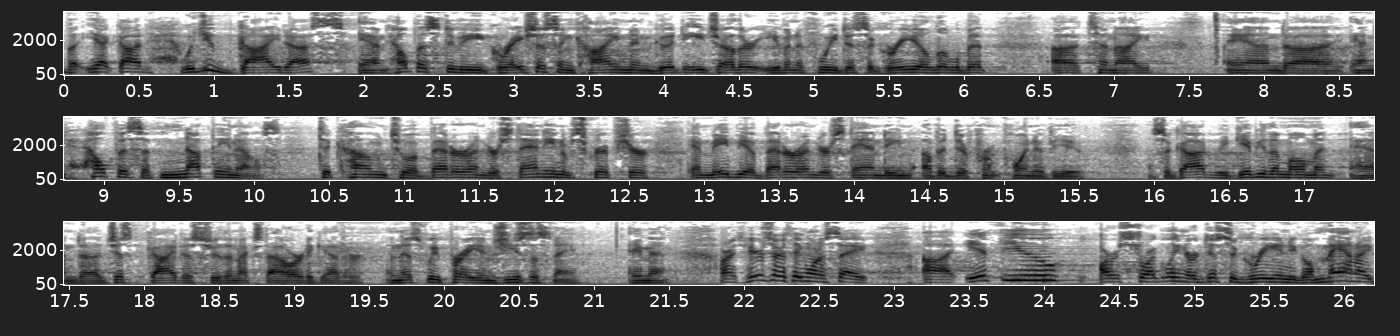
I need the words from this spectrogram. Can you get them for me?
But yet, God, would you guide us and help us to be gracious and kind and good to each other, even if we disagree a little bit uh, tonight, and uh, and help us, if nothing else, to come to a better understanding of Scripture and maybe a better understanding of a different point of view. And so, God, we give you the moment and uh, just guide us through the next hour together. And this we pray in Jesus' name. Amen. All right, here's everything I want to say. Uh, if you are struggling or disagree and you go, man, I,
